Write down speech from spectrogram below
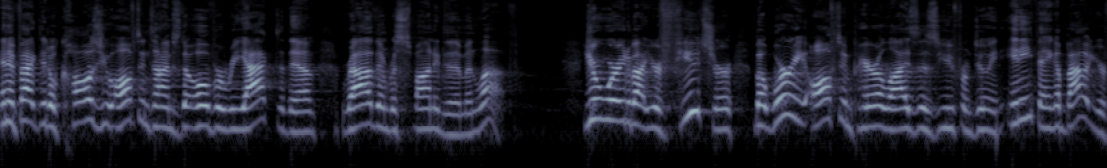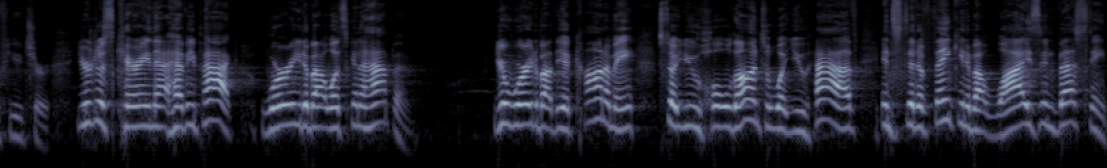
And in fact, it'll cause you oftentimes to overreact to them rather than responding to them in love. You're worried about your future, but worry often paralyzes you from doing anything about your future. You're just carrying that heavy pack, worried about what's going to happen. You're worried about the economy, so you hold on to what you have instead of thinking about wise investing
